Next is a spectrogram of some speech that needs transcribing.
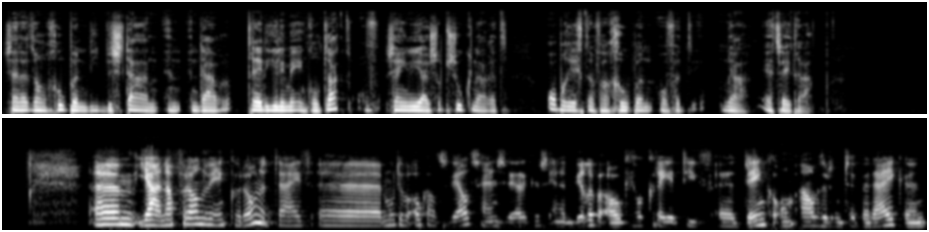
Zijn het dan groepen die bestaan en, en daar treden jullie mee in contact? Of zijn jullie juist op zoek naar het oprichten van groepen of het, ja, et cetera? Ehm, ja, nou vooral nu in coronatijd eh, moeten we ook als welzijnswerkers, en dat willen we ook, heel creatief eh, denken om ouderen te bereiken.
